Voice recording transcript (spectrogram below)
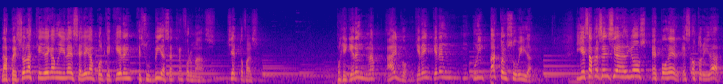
Las personas que llegan a una iglesia llegan porque quieren que sus vidas sean transformadas. ¿Cierto o falso? Porque quieren algo, quieren, quieren un, un impacto en su vida. Y esa presencia de Dios es poder, es autoridad.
